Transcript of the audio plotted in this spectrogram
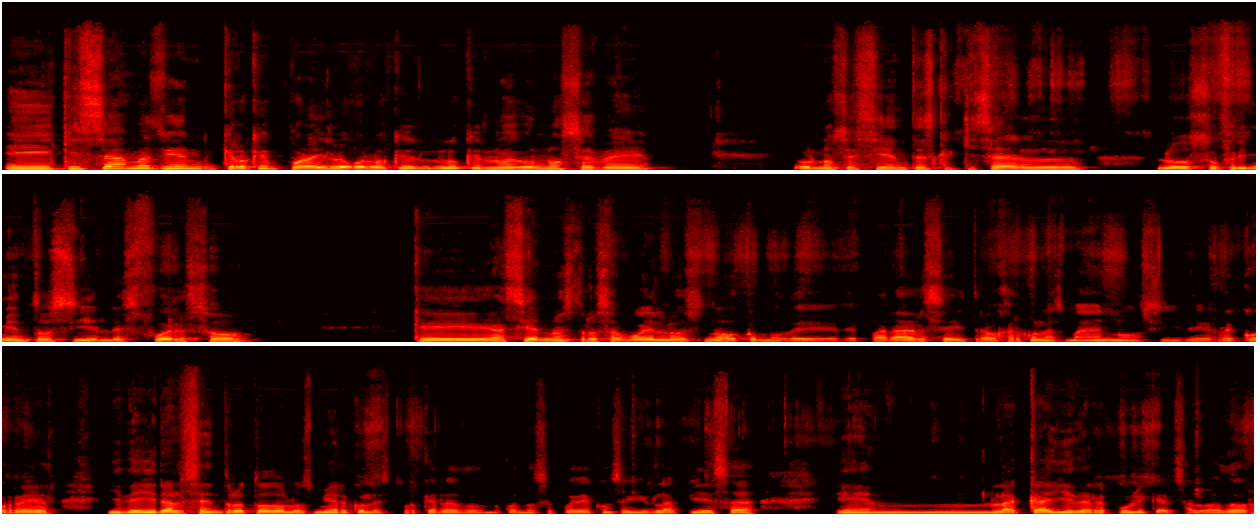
y quizá más bien, creo que por ahí luego lo que, lo que luego no se ve o no se siente es que quizá el- los sufrimientos y el esfuerzo que hacían nuestros abuelos, ¿no? Como de, de pararse y trabajar con las manos y de recorrer y de ir al centro todos los miércoles porque era donde, cuando se podía conseguir la pieza en la calle de República del Salvador.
